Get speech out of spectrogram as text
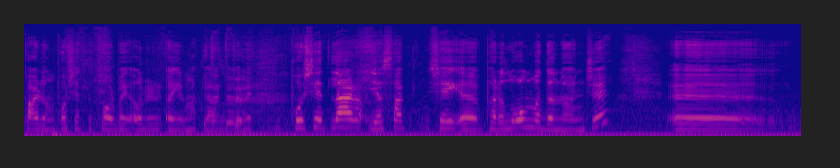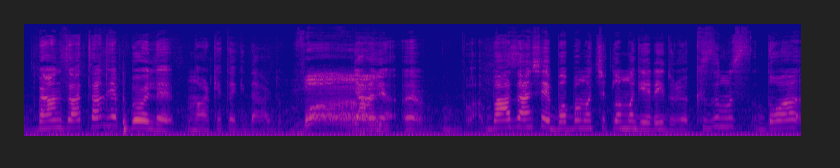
pardon poşetle torbayı ayır- ayırmak lazım de. tabii. Poşetler yasak şey e, paralı olmadan önce e, ben zaten hep böyle markete giderdim. Vay. Yani e, bazen şey babam açıklama gereği duruyor. Kızımız doğa e,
